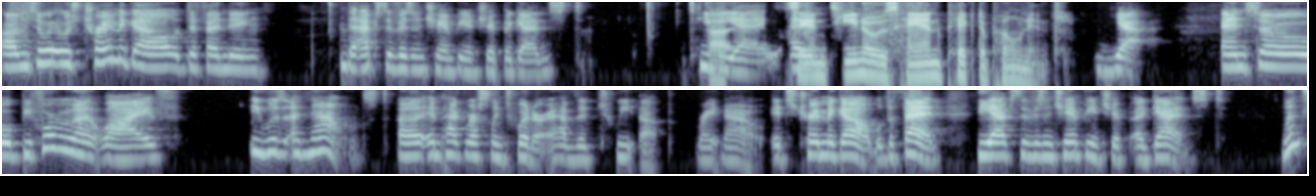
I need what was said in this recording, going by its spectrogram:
Um, so it was Trey Miguel defending the X Division Championship against TBA. Uh, Santino's hand-picked opponent. Yeah. And so before we went live, it was announced. Uh, Impact Wrestling Twitter. I have the tweet up right now. It's Trey Miguel will defend the X Division Championship against Lince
